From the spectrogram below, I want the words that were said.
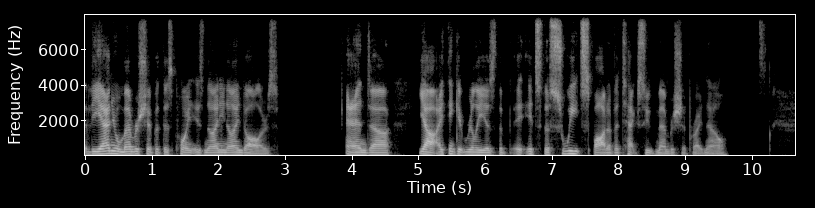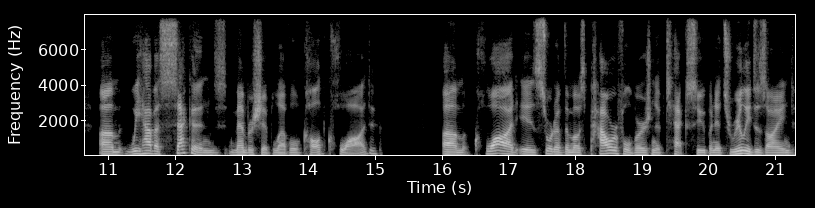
the annual membership at this point is $99. And uh, yeah, I think it really is the it's the sweet spot of a TechSoup membership right now. Um, we have a second membership level called Quad. Um, Quad is sort of the most powerful version of TechSoup, and it's really designed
